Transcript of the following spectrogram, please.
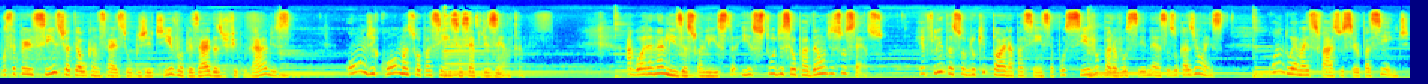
Você persiste até alcançar seu objetivo apesar das dificuldades? Onde e como a sua paciência se apresenta? Agora analise a sua lista e estude seu padrão de sucesso. Reflita sobre o que torna a paciência possível para você nessas ocasiões. Quando é mais fácil ser paciente?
